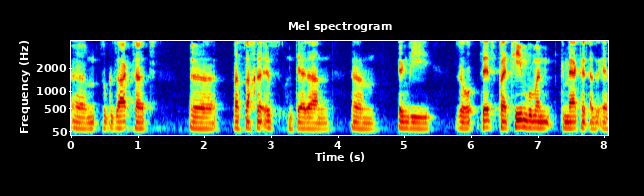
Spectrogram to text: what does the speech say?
ähm, so gesagt hat, äh, was Sache ist und der dann ähm, irgendwie so selbst bei Themen, wo man gemerkt hat, also er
